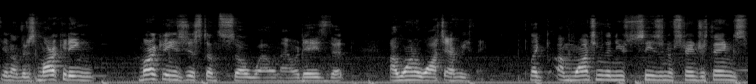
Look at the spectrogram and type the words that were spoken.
you know, there's marketing. Marketing is just done so well nowadays that I want to watch everything. Like, I'm watching the new season of Stranger Things,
